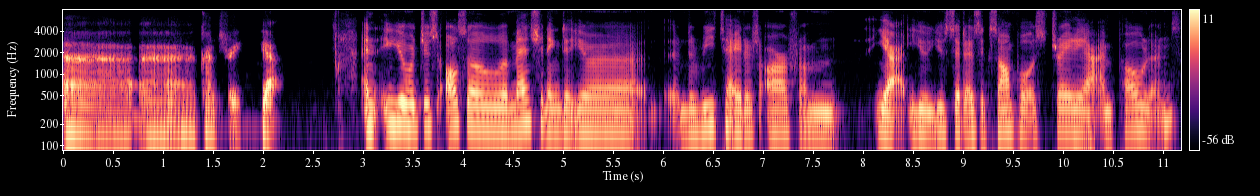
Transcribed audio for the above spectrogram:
uh, uh, country. Yeah. And you were just also mentioning that your the retailers are from yeah you you said as example Australia and Poland,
